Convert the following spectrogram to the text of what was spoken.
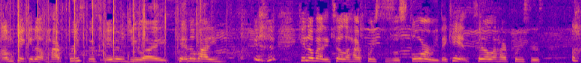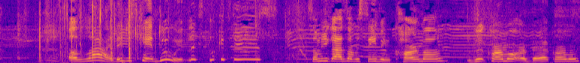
I'm picking up high priestess energy. Like, can't nobody, can't nobody tell a high priestess a story. They can't tell a high priestess a lie. They just can't do it. Look, look at this. Some of you guys are receiving karma, good karma or bad karma.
